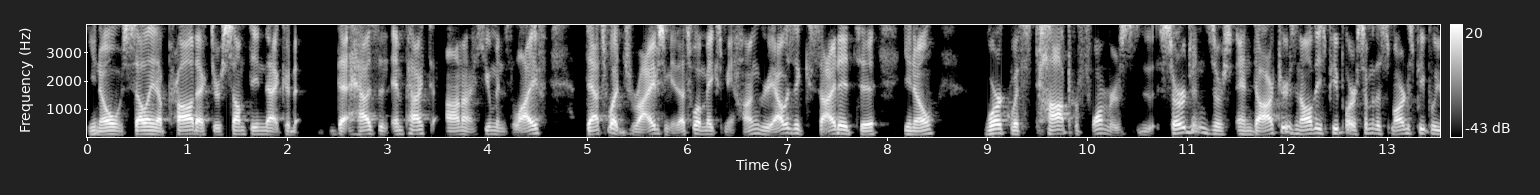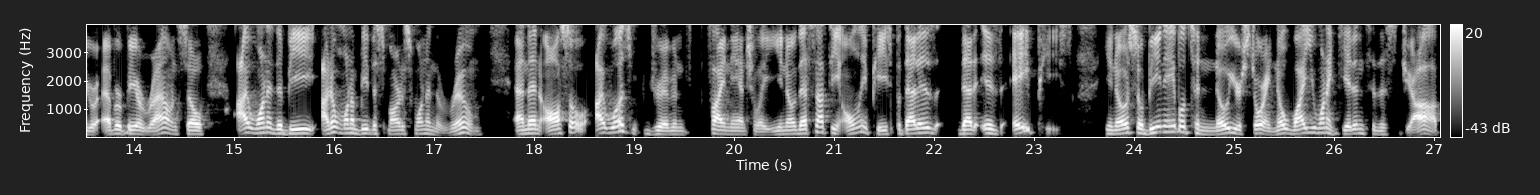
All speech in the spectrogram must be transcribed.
you know, selling a product or something that could that has an impact on a human's life that's what drives me. That's what makes me hungry. I was excited to, you know, work with top performers, surgeons and doctors, and all these people are some of the smartest people you'll ever be around. So I wanted to be, I don't want to be the smartest one in the room. And then also I was driven financially. You know, that's not the only piece, but that is that is a piece. You know, so being able to know your story, know why you want to get into this job,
